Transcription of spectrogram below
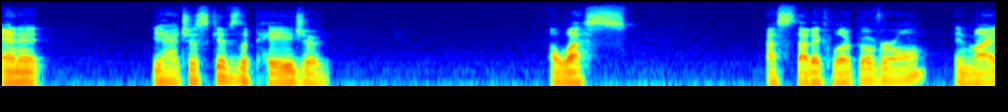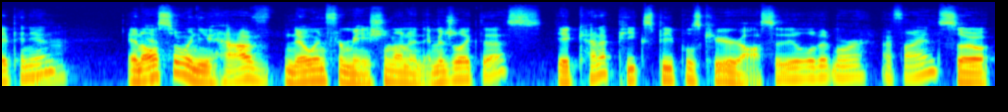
and it yeah it just gives the page a a less aesthetic look overall in my opinion Mhm. and Yeah. also when you have no information on an image like this it kind of piques people's curiosity a little bit more i find so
